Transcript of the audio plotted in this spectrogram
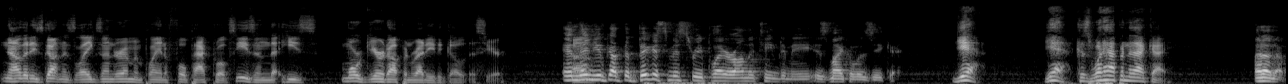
now that he's gotten his legs under him and playing a full Pac-12 season, that he's more geared up and ready to go this year. And um, then you've got the biggest mystery player on the team to me is Michael Ezeike. Yeah, yeah. Because what happened to that guy? I don't know.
